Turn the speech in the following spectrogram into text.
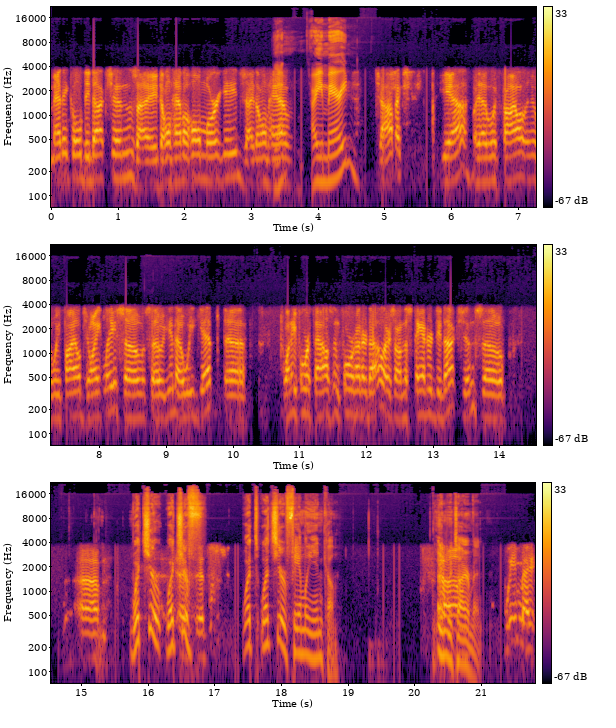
medical deductions. I don't have a home mortgage. I don't have. Yep. Are you married? Job. Yeah, we file we file jointly. So so you know we get uh, twenty four thousand four hundred dollars on the standard deduction. So. Um, what's your what's your what's what's your family income? in um, retirement? We make,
